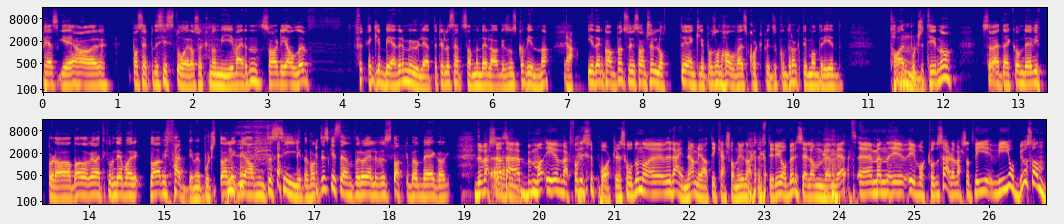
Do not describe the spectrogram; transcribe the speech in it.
PSG har, basert på de siste åras økonomi i verden, så har de alle egentlig bedre muligheter til å sette sammen det laget som skal vinne Ja. i den kampen. Så hvis Angelotti egentlig på sånn halvveis korttidskontrakt i Madrid tar Pochettino, så vet jeg ikke om det vipper da. Da, jeg ikke om det bare, da er vi ferdig med Pochettino. Da legger vi han til side, faktisk, istedenfor å eller snakke med med en gang. Det verste er at det er, i hvert fall i supporters hode, nå eh, regner jeg med at det ikke er sånn United-styret jobber, selv om hvem vet, Eh, men i, i vårt hode så er det verst at vi, vi jobber jo sånn.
